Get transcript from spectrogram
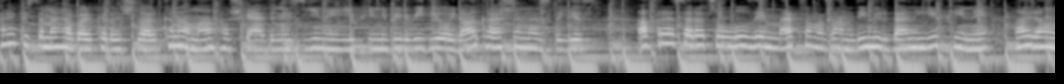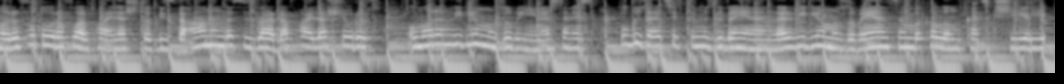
Herkese merhaba arkadaşlar. Kanalıma hoş geldiniz. Yine yepyeni bir videoyla karşınızdayız. Afra Saraçoğlu ve Mert Ramazan Demir'den yepyeni hayranları fotoğraflar paylaştı. Biz de anında sizlerle paylaşıyoruz. Umarım videomuzu beğenirseniz bu güzel çiftimizi beğenenler videomuzu beğensin bakalım kaç kişiyi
